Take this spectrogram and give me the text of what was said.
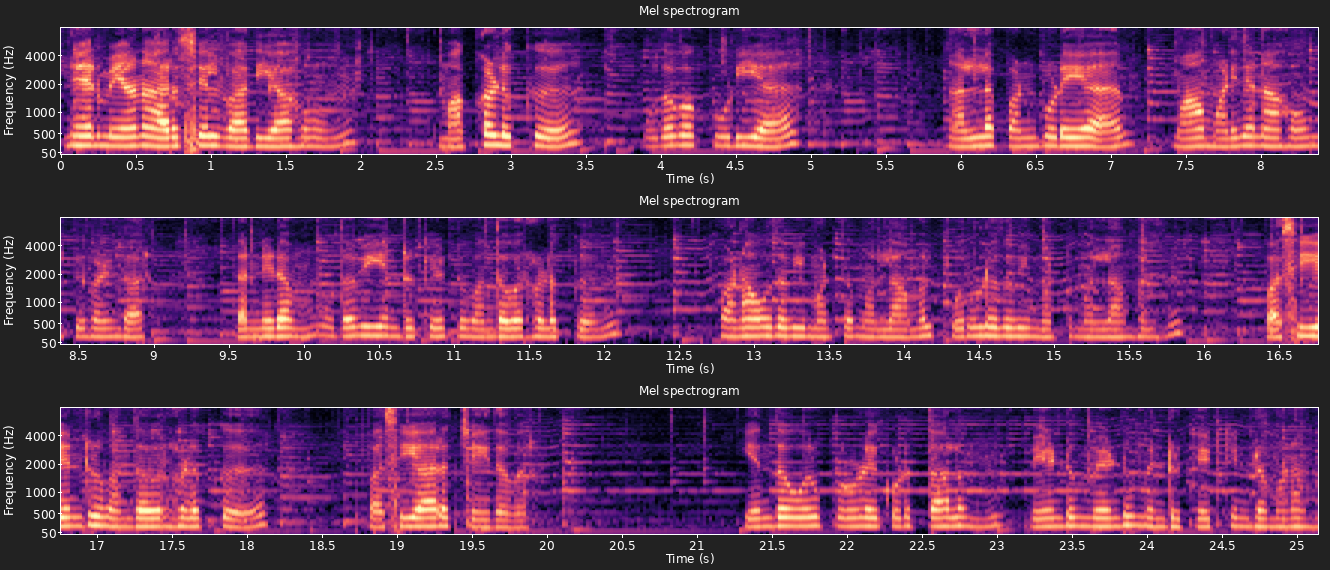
நேர்மையான அரசியல்வாதியாகவும் மக்களுக்கு உதவக்கூடிய நல்ல பண்புடைய மா மனிதனாகவும் திகழ்ந்தார். தன்னிடம் உதவி என்று கேட்டு வந்தவர்களுக்கு பண உதவி மட்டுமல்லாமல் பொருளுதவி மட்டுமல்லாமல் பசியென்று வந்தவர்களுக்கு பசியாரச் செய்தவர். எந்த ஒரு பொருளை கொடுத்தாலும் வேண்டும் வேண்டும் என்று கேட்கின்ற மனம்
